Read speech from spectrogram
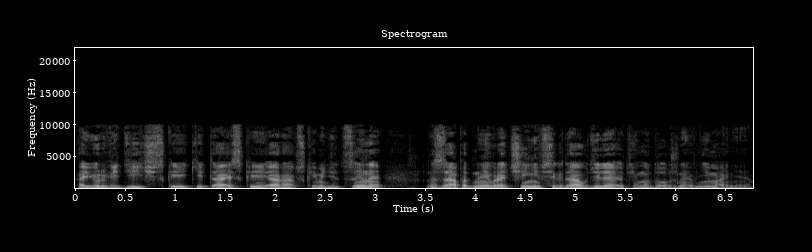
аюрведической, китайской и арабской медицины, западные врачи не всегда уделяют ему должное внимание.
